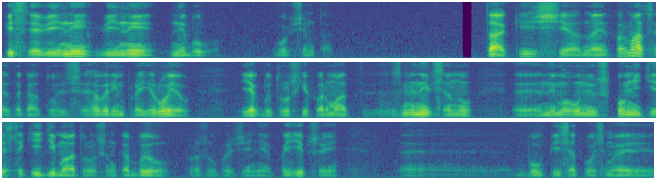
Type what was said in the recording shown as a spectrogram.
після війни війни не було. В общем так. Так, і ще одна інформація така, тобто говоримо про героїв, якби трошки формат змінився, ну е, не можу не вспомнити. Є такий Діма Атрошенко, був, прошу прощення, погибший, е, був в 58-й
